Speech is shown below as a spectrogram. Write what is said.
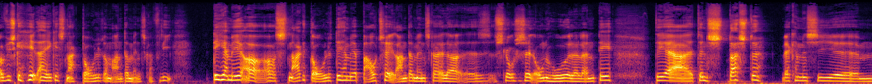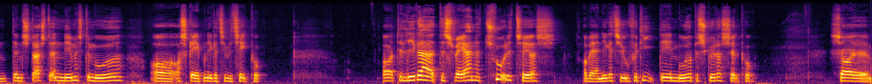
Og vi skal heller ikke snakke dårligt om andre mennesker, fordi det her med at, at snakke dårligt, det her med at bagtale andre mennesker, eller øh, slå sig selv oven i hovedet, eller, eller andet, det, det er den største, hvad kan man sige, øh, den største og nemmeste måde at, at skabe negativitet på. Og det ligger desværre naturligt til os at være negativ, fordi det er en måde at beskytte os selv på. Så, øh,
